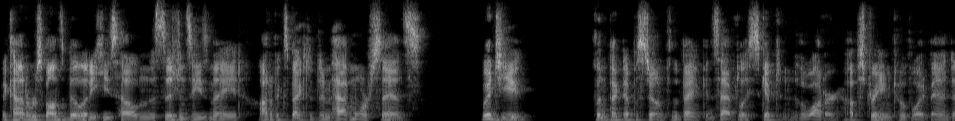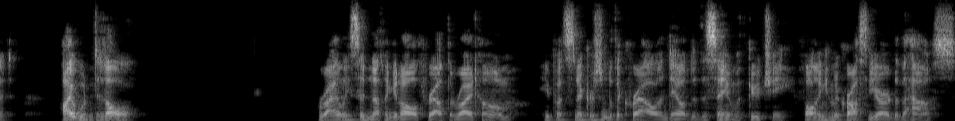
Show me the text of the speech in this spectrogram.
The kind of responsibility he's held and the decisions he's made, I'd have expected him to have more sense. Would you? Flynn picked up a stone from the bank and savagely skipped it into the water, upstream, to avoid Bandit. I wouldn't at all. Riley said nothing at all throughout the ride home. He put Snickers into the corral, and Dale did the same with Gucci, following him across the yard to the house.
